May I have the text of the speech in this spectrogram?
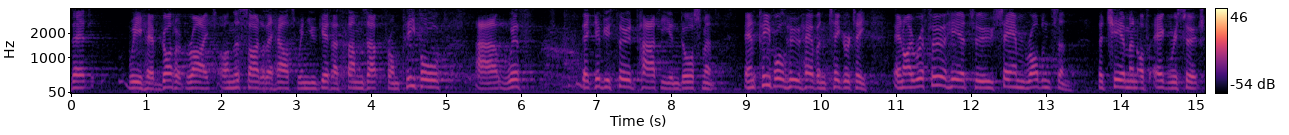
that we have got it right on this side of the House when you get a thumbs up from people uh, with, that give you third-party endorsement and people who have integrity. And I refer here to Sam Robinson, the chairman of Ag Research,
